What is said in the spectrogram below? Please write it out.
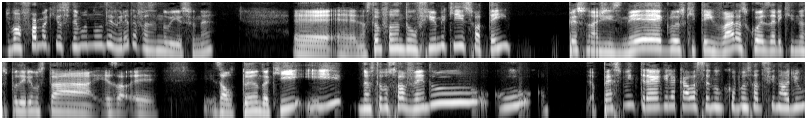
de uma forma que o cinema não deveria estar fazendo isso, né? É, é, nós estamos falando de um filme que só tem personagens negros, que tem várias coisas ali que nós poderíamos estar é, exaltando aqui, e nós estamos só vendo o, a péssima entrega que ele acaba sendo como resultado final de um,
